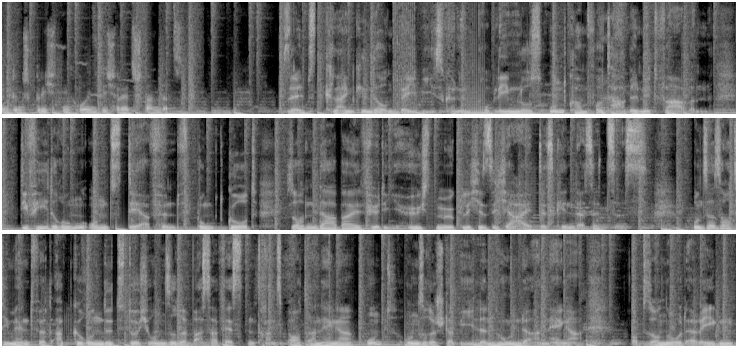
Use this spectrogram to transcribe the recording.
und entspricht den hohen Sicherheitsstandards. Selbst Kleinkinder und Babys können problemlos und komfortabel mitfahren. Die Federung und der 5-Punkt-Gurt sorgen dabei für die höchstmögliche Sicherheit des Kindersitzes. Unser Sortiment wird abgerundet durch unsere wasserfesten Transportanhänger und unsere stabilen Hundeanhänger. Ob Sonne oder Regen,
